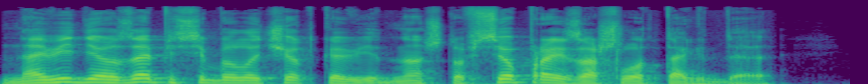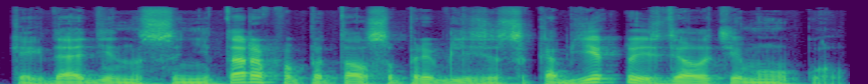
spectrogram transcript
На видеозаписи было четко видно, что все произошло тогда, когда один из санитаров попытался приблизиться к объекту и сделать ему укол.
